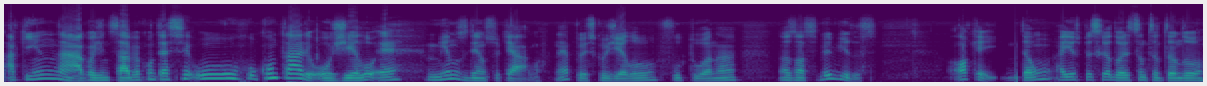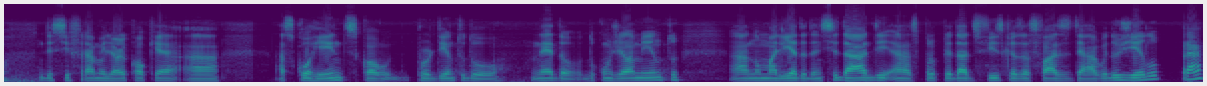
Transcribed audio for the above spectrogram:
Aqui na água a gente sabe acontece o, o contrário. O gelo é menos denso que a água, né? Por isso que o gelo flutua na, nas nossas bebidas. Ok, então aí os pesquisadores estão tentando decifrar melhor qual é a, as correntes qual, por dentro do, né, do, do congelamento, a anomalia da densidade, as propriedades físicas das fases de água e do gelo, para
